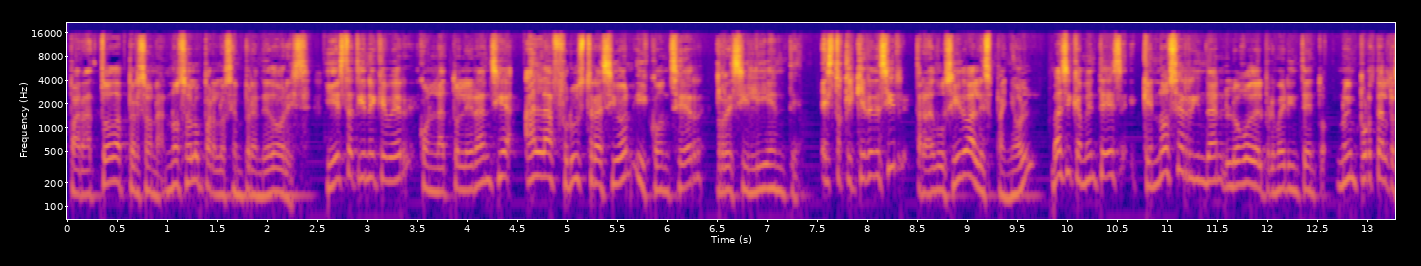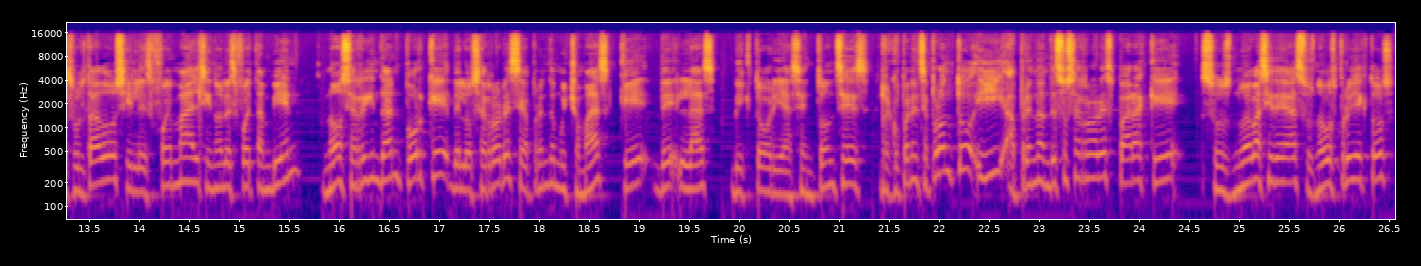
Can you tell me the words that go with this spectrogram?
para toda persona, no solo para los emprendedores. Y esta tiene que ver con la tolerancia a la frustración y con ser resiliente. ¿Esto qué quiere decir? Traducido al español, básicamente es que no se rindan luego del primer intento. No importa el resultado, si les fue mal, si no les fue tan bien, no se rindan porque de los errores se aprende mucho más que de las victorias. Entonces, recupérense pronto y aprendan de esos errores para que sus nuevas ideas, sus nuevos proyectos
